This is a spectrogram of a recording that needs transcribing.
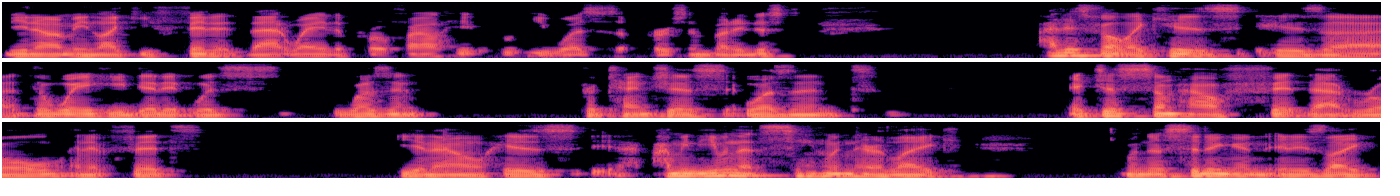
You know, I mean, like he fit it that way, the profile he, who he was as a person. But I just, I just felt like his his uh the way he did it was wasn't pretentious. It wasn't. It just somehow fit that role, and it fits you know his i mean even that scene when they're like when they're sitting and, and he's like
